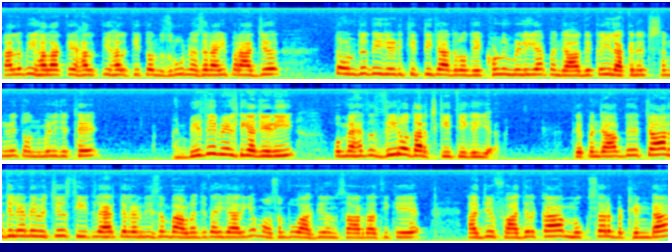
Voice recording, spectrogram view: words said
ਕੱਲ ਵੀ ਹਾਲਾਂਕਿ ਹਲਕੀ ਹਲਕੀ ਧੁੰਦ ਜ਼ਰੂਰ ਨਜ਼ਰ ਆਈ, ਪਰ ਅੱਜ ਧੁੰਦ ਦੀ ਜਿਹੜੀ ਚਿੱਟੀ ਚਾਦਰ ਉਹ ਦੇਖਣ ਨੂੰ ਮਿਲੀ ਹੈ। ਪੰਜਾਬ ਦੇ ਕਈ ਇਲਾਕਿਆਂ ਦੇ ਵਿੱਚ ਸੰਘਣੀ ਧੁੰਦ ਮਿਲੀ, ਜਿੱਥੇ ਵਿਜ਼ਿਬਿਲਟੀ ਆ ਜਿਹੜੀ ਉਹ ਮਹਿਜ਼ ਜ਼ੀਰੋ ਦਰਜ ਕੀਤੀ ਗਈ ਹੈ। ਤੇ ਪੰਜਾਬ ਦੇ ਚਾਰ ਜ਼ਿਲ੍ਹਿਆਂ ਦੇ ਵਿੱਚ ਸੀਤ ਲਹਿਰ ਚੱਲਣ ਦੀ ਸੰਭਾਵਨਾ ਜਤਾਈ ਜਾ ਰਹੀ ਹੈ। ਮੌਸਮ ਵਿਭਾਗ ਦੇ ਅਨੁਸਾਰ ਦੱਸੀ ਕਿ ਅੱਜ ਫਾਜ਼ਿਲਕਾ ਮੁਕਸਰ ਬਠਿੰਡਾ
